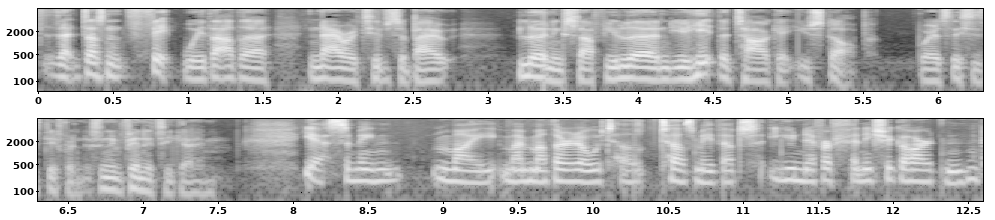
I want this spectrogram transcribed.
that doesn't fit with other narratives about learning stuff. You learn, you hit the target, you stop whereas this is different. It's an infinity game. Yes, I mean, my my mother always tell, tells me that you never finish a garden.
